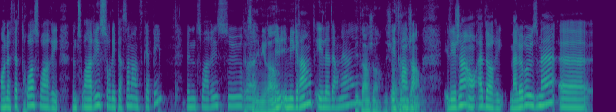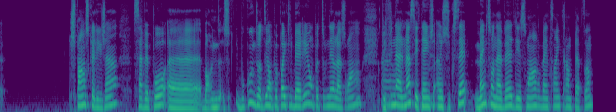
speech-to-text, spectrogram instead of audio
On a fait trois soirées. Une soirée sur les personnes handicapées, une soirée sur Personnes immigrantes, et la dernière, les transgenres. Les transgenres. gens ont adoré. Malheureusement, je pense que les gens savaient pas. euh, bon, une- beaucoup nous ont dit on peut pas être libéré, on peut tout venir le soir. Puis Ah. finalement, c'était un, un succès. Même si on avait des soirs 25-30 personnes,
